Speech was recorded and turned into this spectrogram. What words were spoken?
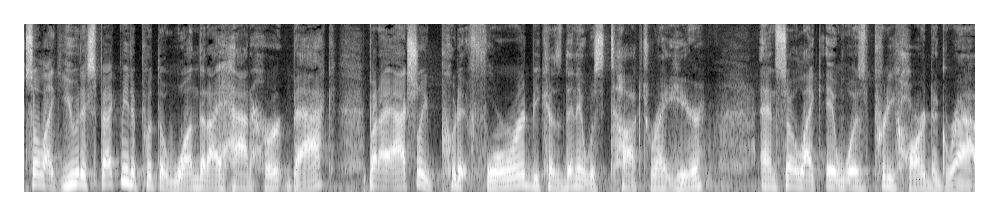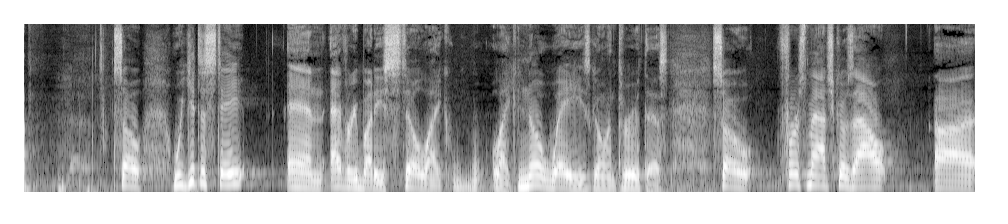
So like you would expect me to put the one that I had hurt back, but I actually put it forward because then it was tucked right here. And so like it was pretty hard to grab. So we get to state and everybody's still like like no way he's going through with this. So first match goes out, uh,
